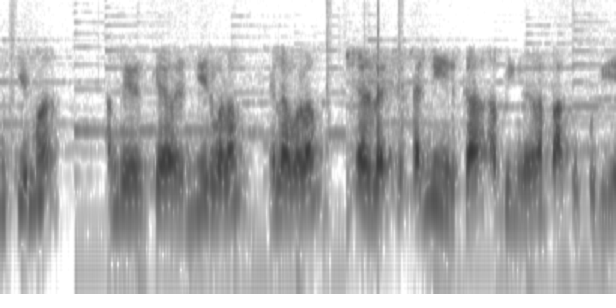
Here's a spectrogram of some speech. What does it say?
முக்கியமா அங்க இருக்க நீர்வளம் நிலவளம் அதில் தண்ணி இருக்கா அப்படிங்கறதெல்லாம் பார்க்கக்கூடிய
